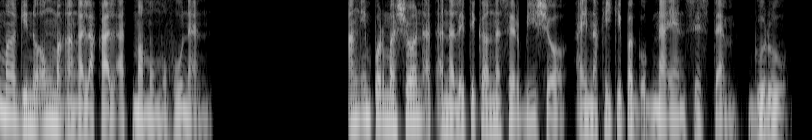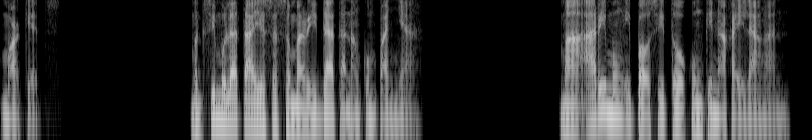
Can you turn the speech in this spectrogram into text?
mga ginoong mangangalakal at mamumuhunan. Ang impormasyon at analytical na serbisyo ay nakikipag-ugnayan system, Guru Markets. Magsimula tayo sa summary data ng kumpanya. Maaari mong ipause ito kung kinakailangan.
